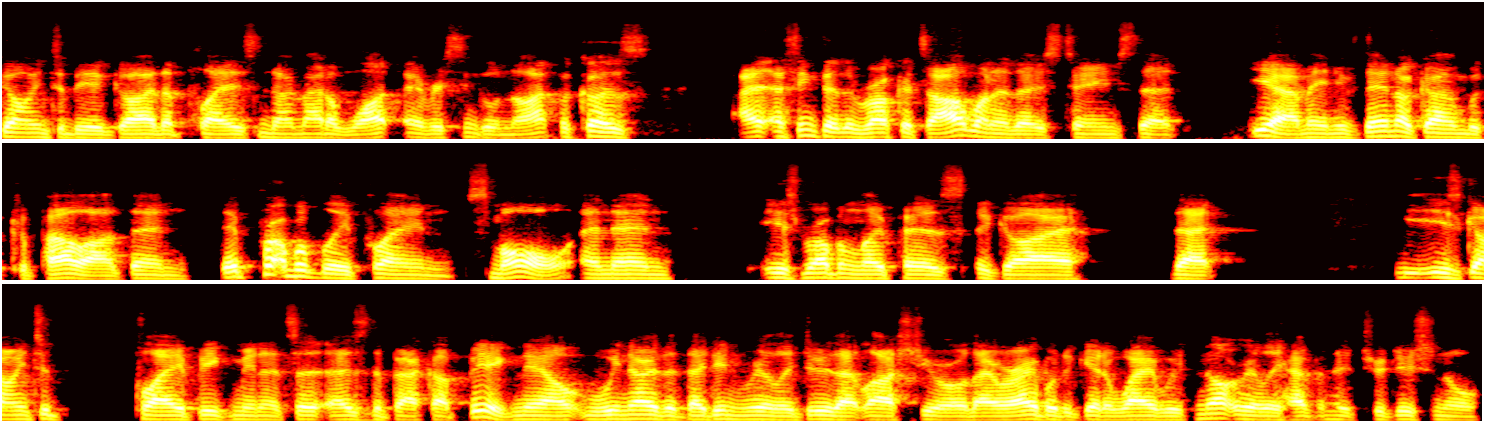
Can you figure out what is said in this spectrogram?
going to be a guy that plays no matter what every single night because I, I think that the Rockets are one of those teams that, yeah, I mean, if they're not going with Capela, then they're probably playing small. And then is Robin Lopez a guy that is going to play big minutes as the backup big. Now we know that they didn't really do that last year, or they were able to get away with not really having a traditional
